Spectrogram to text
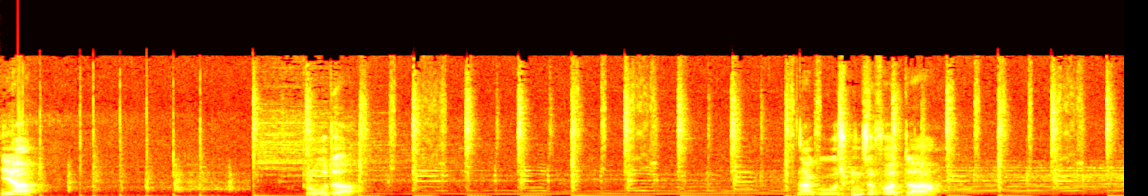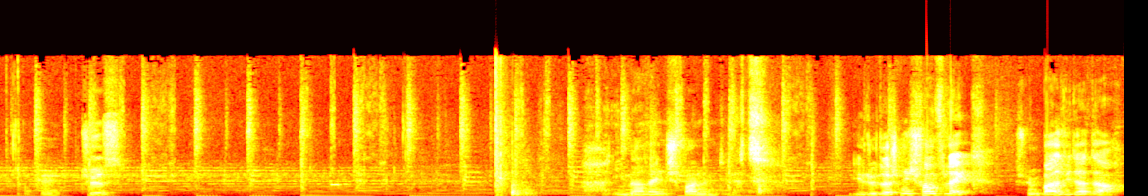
Ja? Bruder. Na gut, ich bin sofort da. Okay, tschüss. Immer wenn spannend wird. Ihr rührt euch nicht vom Fleck. Ich bin bald wieder da.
